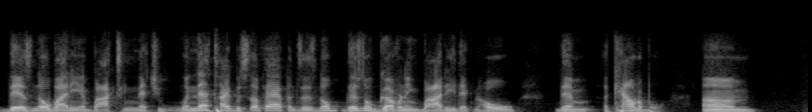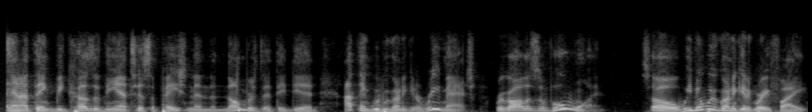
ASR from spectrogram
there's nobody in boxing that you when that type of stuff happens, there's no there's no governing body that can hold them accountable. Um, and I think because of the anticipation and the numbers that they did, I think we were going to get a rematch regardless of who won. So we knew we were going to get a great fight.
